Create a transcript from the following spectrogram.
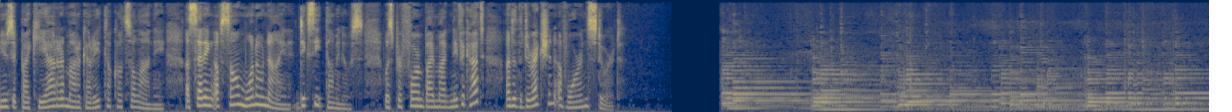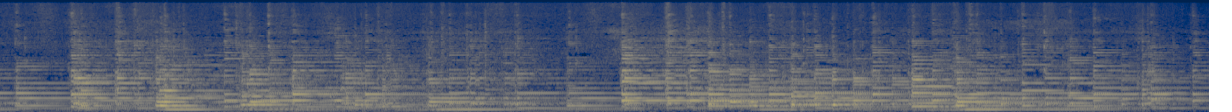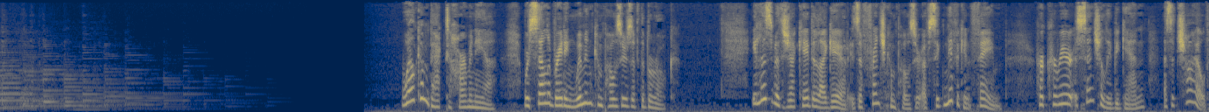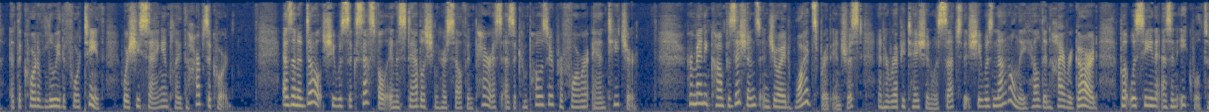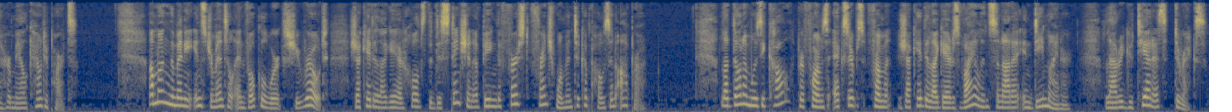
Music by Chiara Margherita Cozzolani, a setting of Psalm 109, Dixit Dominus, was performed by Magnificat under the direction of Warren Stewart. Welcome back to Harmonia. We're celebrating women composers of the Baroque. Elizabeth Jacquet de la Guerre is a French composer of significant fame. Her career essentially began as a child at the court of Louis XIV, where she sang and played the harpsichord. As an adult, she was successful in establishing herself in Paris as a composer, performer, and teacher. Her many compositions enjoyed widespread interest, and her reputation was such that she was not only held in high regard, but was seen as an equal to her male counterparts. Among the many instrumental and vocal works she wrote, Jacquet de la Guerre holds the distinction of being the first French woman to compose an opera. La Donna Musicale performs excerpts from Jacquet de la Guerre's violin sonata in D minor. Laury Gutierrez directs.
